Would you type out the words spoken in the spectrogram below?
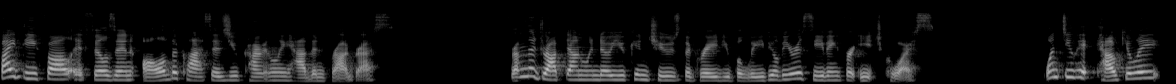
By default, it fills in all of the classes you currently have in progress. From the drop-down window, you can choose the grade you believe you'll be receiving for each course. Once you hit Calculate,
